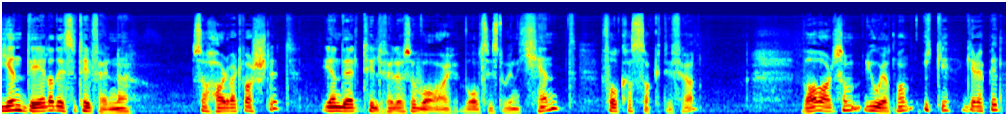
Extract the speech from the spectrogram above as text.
i en del av disse tilfellene så har det vært varslet. I en del tilfeller så var voldshistorien kjent. Folk har sagt ifra. Hva var det som gjorde at man ikke grep inn?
